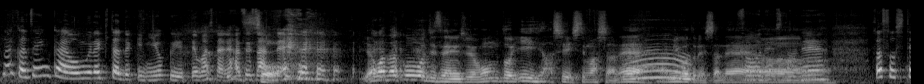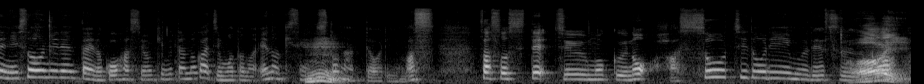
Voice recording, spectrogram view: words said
なんか前回大村来た時によく言ってましたね長谷さんね。山田浩二選手本当いい走りしてましたね。見事でしたね。そうでしたね。さあそして2走2連隊の好発進を決めたのが地元の榎木選手となっております、うんさあそして注目の発祥地ドリームですが、はい、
